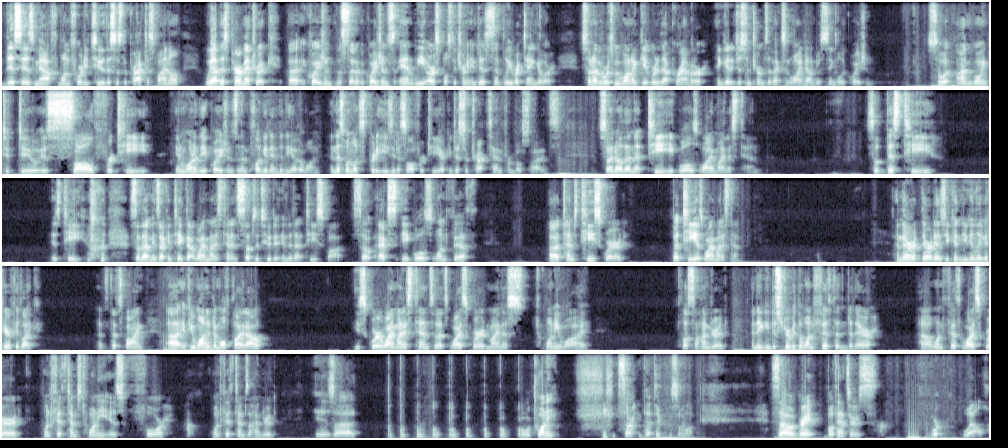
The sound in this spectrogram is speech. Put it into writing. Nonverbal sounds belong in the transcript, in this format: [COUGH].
This is Math 142. This is the practice final. We have this parametric uh, equation, this set of equations, and we are supposed to turn it into simply rectangular. So in other words, we want to get rid of that parameter and get it just in terms of x and y down to a single equation. So what I'm going to do is solve for t in one of the equations and then plug it into the other one. And this one looks pretty easy to solve for t. I could just subtract 10 from both sides. So I know then that t equals y minus 10. So this t is t. [LAUGHS] so that means I can take that y minus 10 and substitute it into that t spot. So x equals 1 fifth uh, times t squared, but t is y minus 10. And there, there it is. You can, you can leave it here if you'd like. That's, that's fine. Uh, if you wanted to multiply it out, you square y minus 10, so that's y squared minus 20y plus 100. And then you can distribute the 1 fifth into there. Uh, 1 fifth y squared, 1 fifth times 20 is 4. 1 fifth times 100 is uh, 20. [LAUGHS] Sorry, that took me so long. So great, both answers work well.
